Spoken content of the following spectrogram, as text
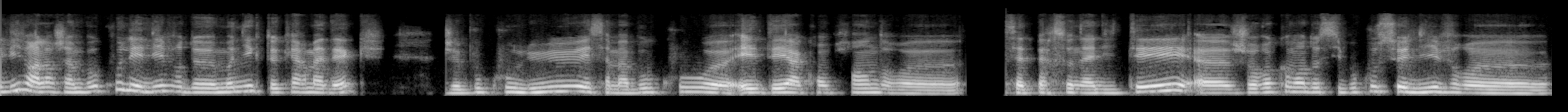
livres, alors j'aime beaucoup les livres de Monique de Kermadec. J'ai beaucoup lu et ça m'a beaucoup euh, aidé à comprendre euh, cette personnalité. je recommande aussi beaucoup ce livre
